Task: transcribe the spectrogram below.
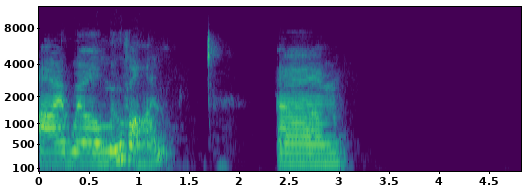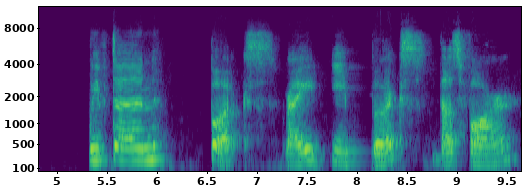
I will move on. Um, we've done books, right? Ebooks thus far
